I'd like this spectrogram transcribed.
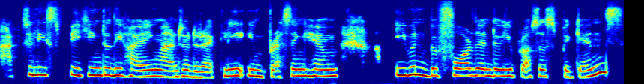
actually speaking to the hiring manager directly impressing him even before the interview process begins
